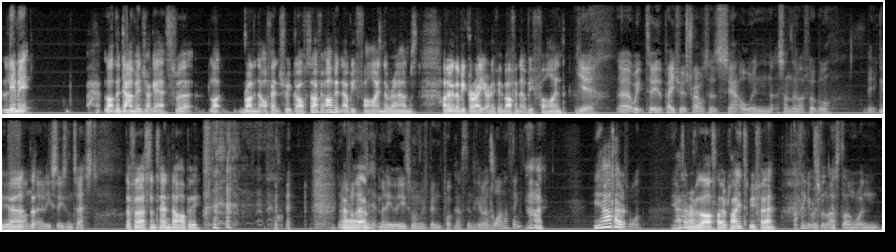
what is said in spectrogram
limit like the damage, I guess, for like running the offense through Goff. So I think I think they'll be fine. The Rams. I don't think they'll be great or anything, but I think they'll be fine. Yeah. Uh, week two, the Patriots travel to Seattle in Sunday Night Football. Be a good Yeah. fun early season test. The first and ten derby. We've not Um, had hit many of these when we've been podcasting together. One, I think. No. Yeah, I don't. one. Yeah, I don't remember the last time I played. To be fair. I think it was the last time when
